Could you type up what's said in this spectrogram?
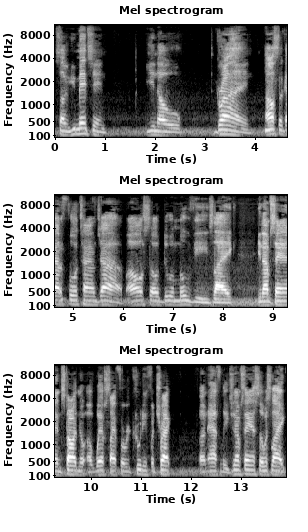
so you mentioned, you know, grind. I Mhm. also got a full time job. I also doing movies, like, you know what I'm saying? Starting a, a website for recruiting for track and athlete. You know what I'm saying? So it's like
